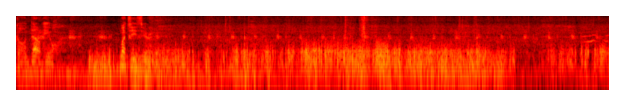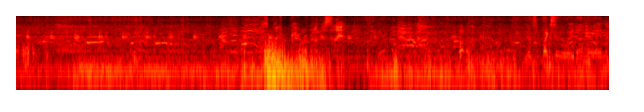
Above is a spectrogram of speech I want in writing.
Going downhill much easier. bikes in the way down here, Landon.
